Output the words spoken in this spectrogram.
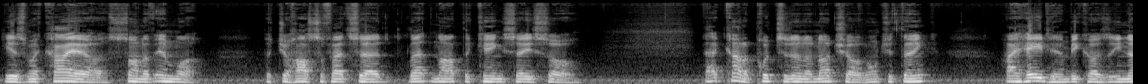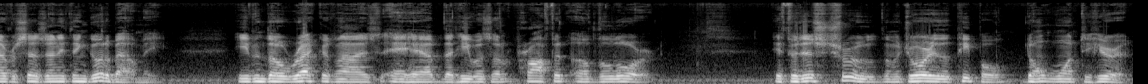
He is Micaiah, son of Imlah. But Jehoshaphat said, Let not the king say so. That kind of puts it in a nutshell, don't you think? I hate him because he never says anything good about me, even though recognized Ahab that he was a prophet of the Lord. If it is true, the majority of the people don't want to hear it.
